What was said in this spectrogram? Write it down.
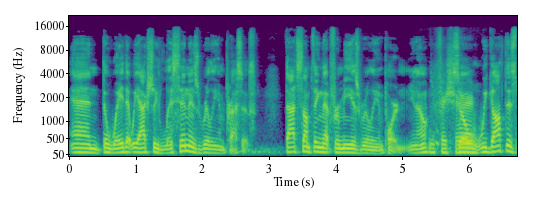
and the way that we actually listen is really impressive. That's something that for me is really important, you know. For sure. So we got this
